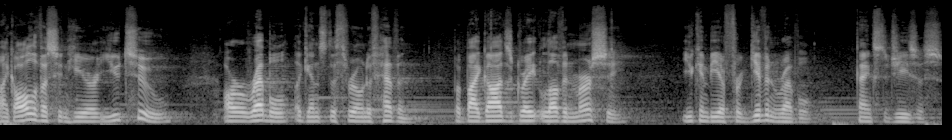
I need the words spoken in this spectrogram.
like all of us in here, you too are a rebel against the throne of heaven. But by God's great love and mercy, you can be a forgiven rebel thanks to Jesus.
